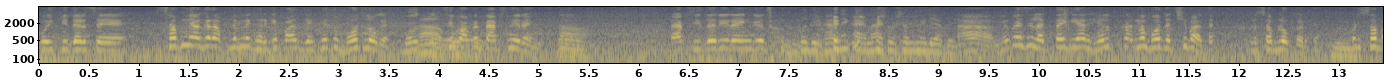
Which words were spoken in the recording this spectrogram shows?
कोई किधर से सबने अगर अपने अपने घर के पास देखे तो बहुत लोग हैं। हाँ, सिर्फ़ वहाँ पे पैप्स नहीं रहेंगे। हाँ पैप्स इधर ही रहेंगे तो उनको दिखाने का है ना सोशल मीडिया पे। हाँ मेरे को ऐसे लगता है कि यार हेल्प करना बहुत अच्छी बात है। मतलब सब लोग करते हैं। हम्म। बट सब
